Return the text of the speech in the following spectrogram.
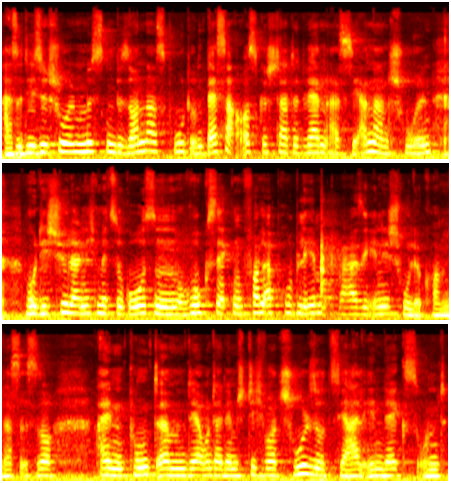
Also diese Schulen müssten besonders gut und besser ausgestattet werden als die anderen Schulen, wo die Schüler nicht mit so großen Rucksäcken voller Probleme quasi in die Schule kommen. Das ist so ein Punkt, ähm, der unter dem Stichwort Schulsozialindex und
